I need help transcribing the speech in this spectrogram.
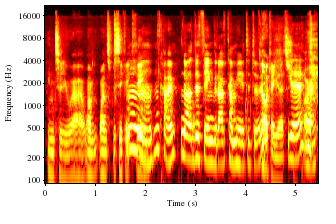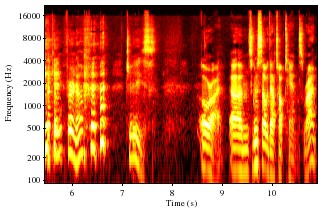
into uh, one one specific thing. Mm, okay. No, the thing that I've come here to do. Oh, okay, yeah, that's true. Yeah. All right, okay, fair enough. Jeez. All right, um, so we're going to start with our top tens, right?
